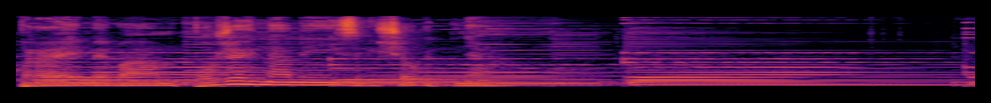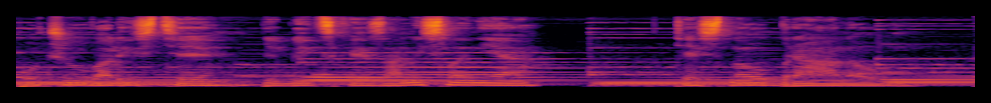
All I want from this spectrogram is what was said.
Prajeme vám požehnaný zvyšok dňa. Počúvali ste biblické zamyslenia tesnou bránou.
